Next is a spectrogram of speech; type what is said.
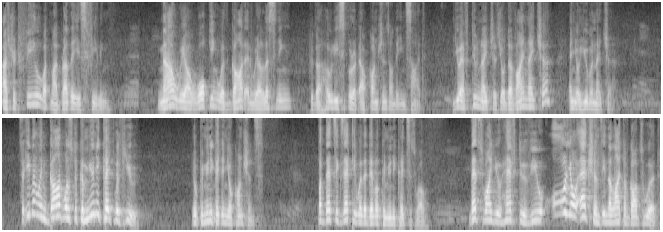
I should feel what my brother is feeling. Now we are walking with God and we are listening to the Holy Spirit, our conscience on the inside. You have two natures your divine nature and your human nature. So even when God wants to communicate with you, He'll communicate in your conscience. But that's exactly where the devil communicates as well. That's why you have to view all your actions in the light of God's word,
